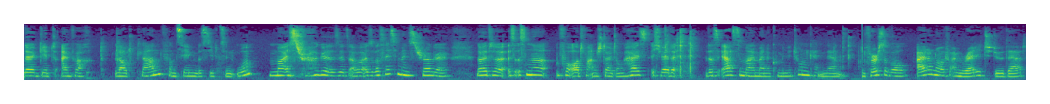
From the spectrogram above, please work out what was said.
der geht einfach laut Plan von 10 bis 17 Uhr. My Struggle ist jetzt aber, also was heißt mein Struggle? Leute, es ist eine Vorortveranstaltung. Heißt, ich werde das erste Mal meine Kommilitonen kennenlernen. And first of all, I don't know if I'm ready to do that.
